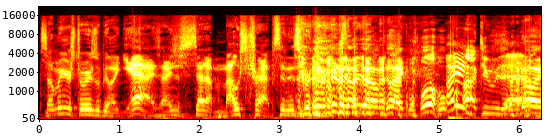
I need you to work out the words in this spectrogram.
Some of your stories will be like, yeah, I just set up mouse traps in his room. or something. I'll be like, whoa, I didn't fuck. do that. No, I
